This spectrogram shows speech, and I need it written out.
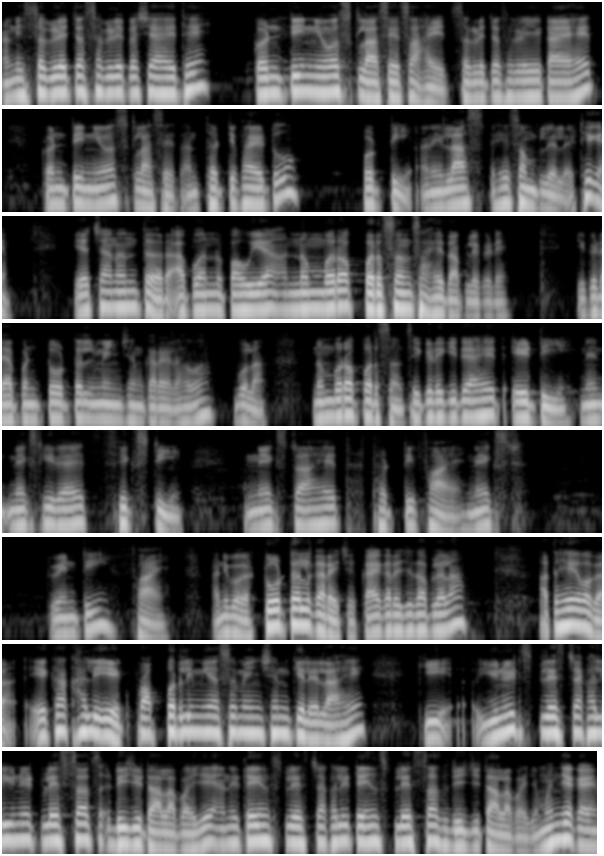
आणि सगळ्याच्या सगळे कसे आहेत हे? कंटिन्युअस क्लासेस आहेत. सगळ्याच्या सगळे हे काय आहेत? कंटिन्युअस क्लासेस आणि थर्टी फाय टू फोर्टी आणि लास्ट हे संपलेलं आहे. ठीक आहे? याच्यानंतर आपण पाहूया नंबर ऑफ पर्सन्स आहेत आपल्याकडे. इकडे आपण टोटल मेन्शन करायला हवं. बोला. नंबर ऑफ पर्सन्स इकडे किती आहेत? एटी नेक्स्ट किती आहेत? सिक्स्टी नेक्स्ट आहेत thirty five next twenty five आणि बघा टोटल करायचे. काय करायचे आपल्याला? आता हे बघा एका खाली एक. प्रॉपरली मी असं मेन्शन केलेलं आहे की युनिट्स प्लेसच्या खाली युनिट प्लेसचाच डिजिट आला पाहिजे आणि टेन्स प्लेसच्या खाली टेन्स प्लेसचाच डिजिट आला पाहिजे. म्हणजे काय?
